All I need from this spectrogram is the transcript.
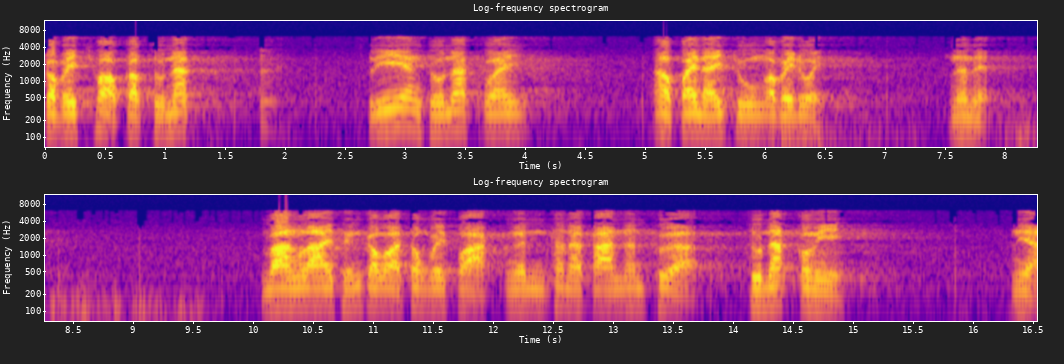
ก็ไปชอบกับสุนัข เลี้ยงสุนัขไว้ เอาไปไหนจูงเอาไปด้วย นั่นแหละบางรายถึงกับว่าต้องไปฝากเงินธนาคารนั้นเพื่อสุนัขกก็มี เนี่ย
